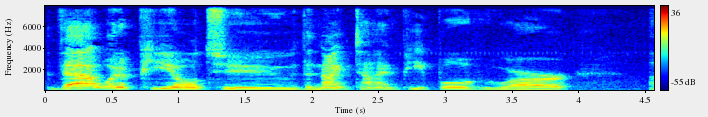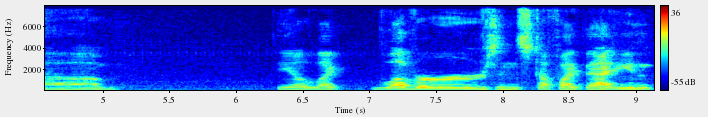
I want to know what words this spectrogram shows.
that would appeal to the nighttime people who are, um, you know, like lovers and stuff like that. You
